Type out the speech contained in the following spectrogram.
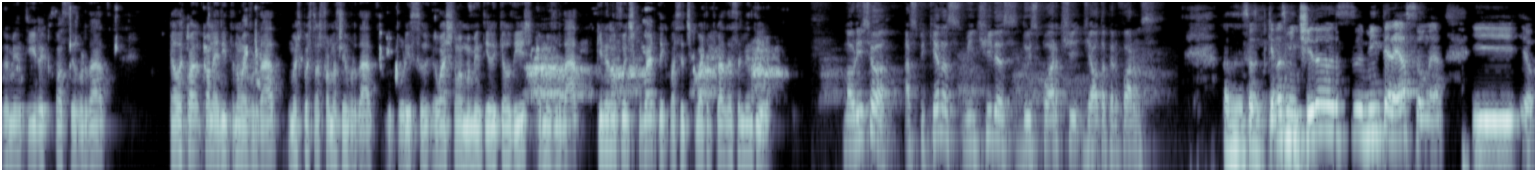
da mentira que pode ser verdade ela quando é dita não é verdade, mas depois transforma-se em verdade e por isso eu acho que não é uma mentira que ele diz, é uma verdade que ainda não foi descoberta e que vai ser descoberta por causa dessa mentira. Maurício, as pequenas mentiras do esporte de alta performance. Essas pequenas mentiras me interessam, né? E eu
